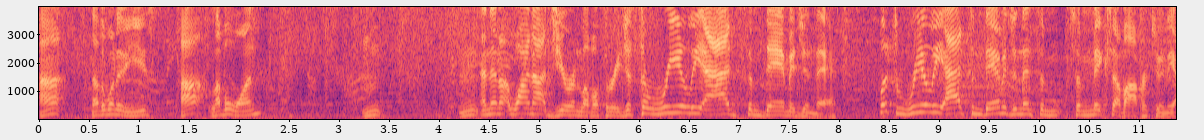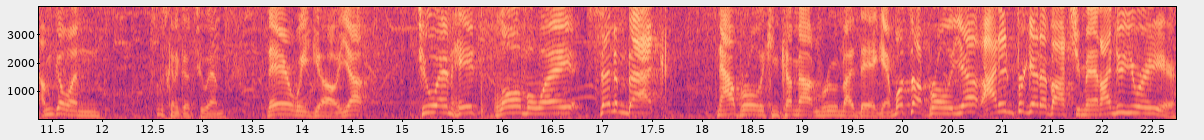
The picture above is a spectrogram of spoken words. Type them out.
Uh, another one of these. Uh, level one. Mm. Mm. And then uh, why not Jiren level three? Just to really add some damage in there. Let's really add some damage and then some, some mix-up opportunity. I'm going... I'm just going to go 2M. There we go. Yep. 2M hits. Blow him away. Send him back. Now Broly can come out and ruin my day again. What's up, Broly? Yep, I didn't forget about you, man. I knew you were here.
